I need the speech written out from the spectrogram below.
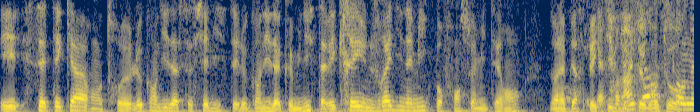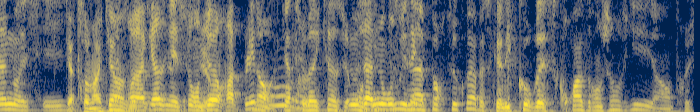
Et cet écart entre le candidat socialiste et le candidat communiste avait créé une vraie dynamique pour François Mitterrand dans la perspective du second 95 tour. quand même aussi. 95 aussi, 95, les sondeurs, rappelez-vous. Non, 95, nous on dit tout et annonçaient- n'importe quoi, parce que les courbes, elles se croisent en janvier hein, entre Oui,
